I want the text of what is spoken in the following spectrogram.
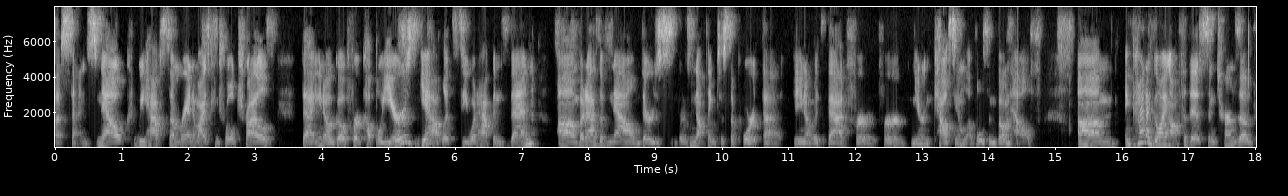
uh, sense. Now, could we have some randomized controlled trials that you know go for a couple years? Yeah, let's see what happens then. Um, but as of now, there's there's nothing to support that you know it's bad for for you know calcium levels and bone health. Um, and kind of going off of this in terms of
